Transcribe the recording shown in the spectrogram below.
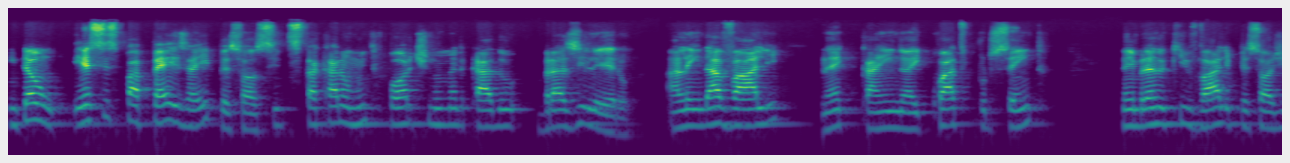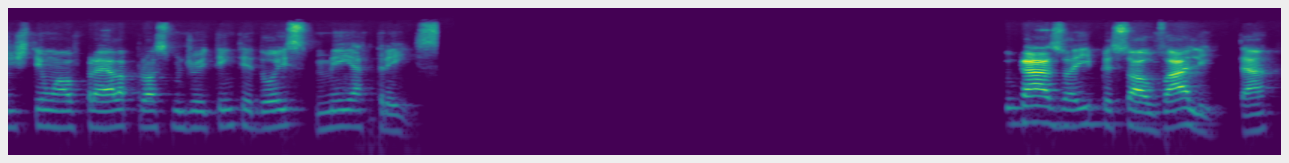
Então, esses papéis aí, pessoal, se destacaram muito forte no mercado brasileiro. Além da Vale, né, caindo aí 4%. Lembrando que Vale, pessoal, a gente tem um alvo para ela próximo de 82,63. No caso aí, pessoal, Vale, tá?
